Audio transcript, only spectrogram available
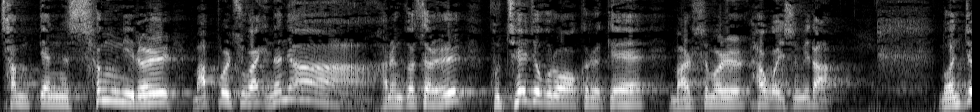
참된 승리를 맛볼 수가 있느냐 하는 것을 구체적으로 그렇게 말씀을 하고 있습니다. 먼저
